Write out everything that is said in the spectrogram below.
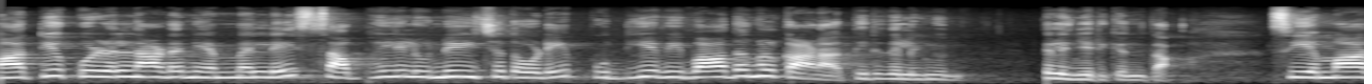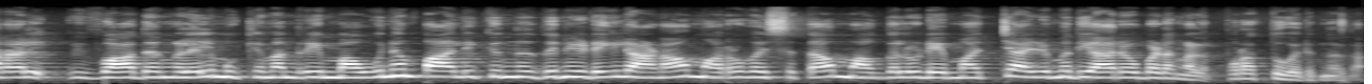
Mathew Kuzhalnadan M L A സഭയിൽ ഉന്നയിച്ചതോടെ പുതിയ വിവാദങ്ങൾക്കാണ് തിരിതെളിഞ്ഞു തെളിഞ്ഞിരിക്കുന്നത്. സി എം ആർ എൽ വിവാദങ്ങളിൽ മുഖ്യമന്ത്രി മൗനം പാലിക്കുന്നതിനിടയിലാണ് മറുവശത്ത് മകളുടെ മറ്റ് അഴിമതി ആരോപണങ്ങൾ പുറത്തുവരുന്നത്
